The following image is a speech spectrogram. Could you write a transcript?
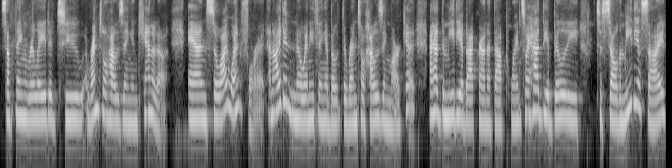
something related to rental housing in Canada. And so I went for it. And I didn't know anything about the rental housing market. I had the media background at that point. So I had the ability to sell the media side.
